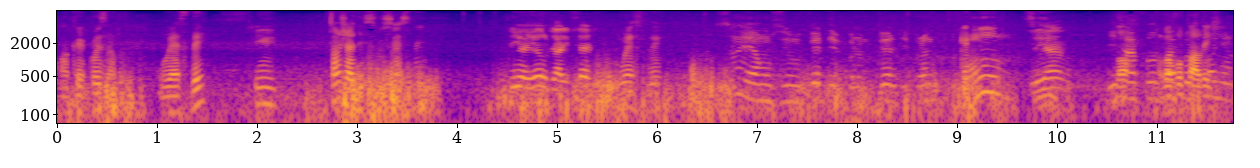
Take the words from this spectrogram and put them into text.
Qualquer coisa. O SD? sim, Então já disse o CSD. tinha ele, já disseste? O SD. Sim, é um sim, verde, e branco- verde e branco. Pequenino. Sim. E Bom, já agora vou para ali. Espanha.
